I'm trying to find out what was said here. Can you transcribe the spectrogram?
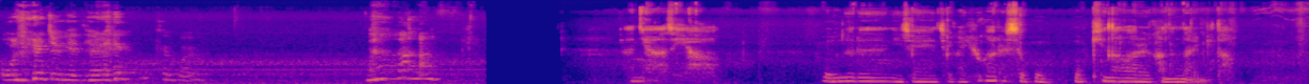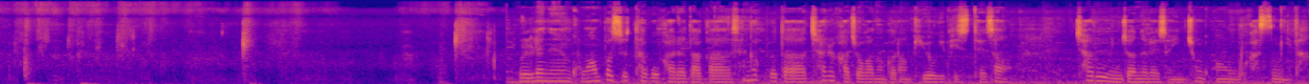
오늘 중에 제일 행복해 보여. 안녕하세요. 오늘은 이제 제가 휴가를 쓰고 오키나와를 가는 날입니다. 원래는 공항 버스 타고 가려다가 생각보다 차를 가져가는 거랑 비용이 비슷해서 차로 운전을 해서 인천공항으로 갔습니다.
